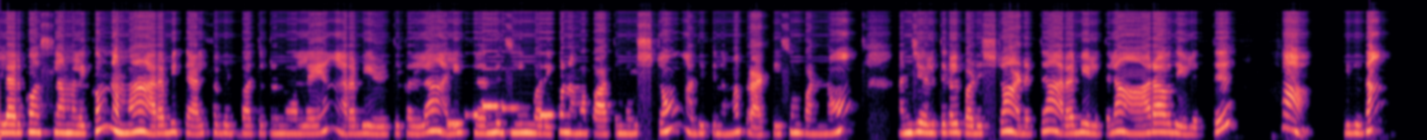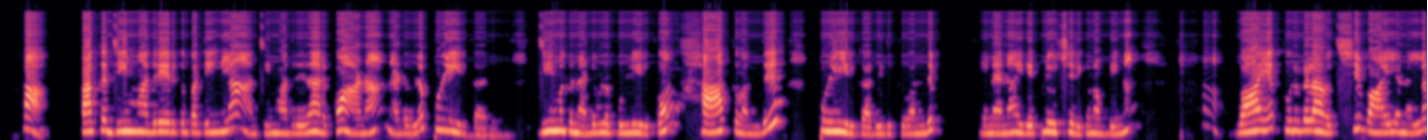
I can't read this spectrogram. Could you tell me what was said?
எல்லாருக்கும் அஸ்லாம் வலைக்கும் நம்ம அரபிக் ஆல்பபெட் பார்த்துட்டு இருந்தோம் இல்லையா? அரபி எழுத்துக்கள்ல அலிஃப்ல இருந்து ஜீம் வரைக்கும் நம்ம பார்த்து முடிச்சிட்டோம். அதுக்கு நம்ம பிராக்டிஸும் பண்ணோம். அஞ்சு எழுத்துக்கள் படிச்சிட்டோம். அடுத்து அரபி எழுத்துல ஆறாவது எழுத்து ஹா. இதுதான் ஹா. பார்க்க ஜீம் மாதிரியே இருக்கு பாத்தீங்களா ஜீம் மாதிரி தான் இருக்கும். ஆனா நடுவுல புள்ளி இருக்காது. ஜீமுக்கு நடுவுல புள்ளி இருக்கும். ஹாக்கு வந்து புள்ளி இருக்காது. இதுக்கு வந்து என்னன்னா இது எப்படி உச்சரிக்கணும் அப்படின்னா வாய குறுகலா வச்சு வாயில நல்லா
